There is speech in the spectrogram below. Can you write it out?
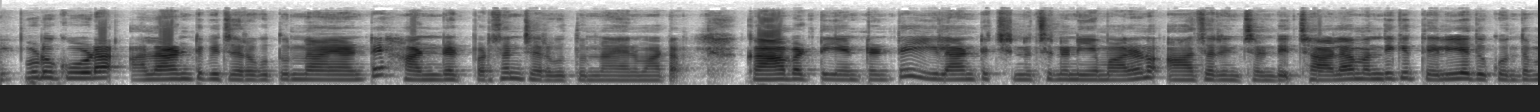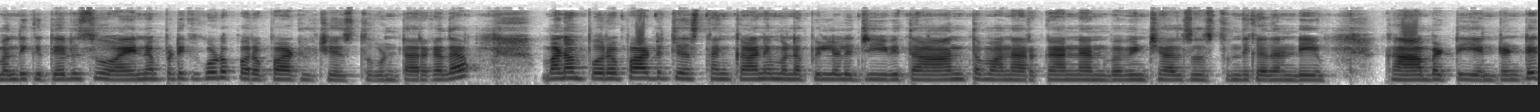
ఇప్పుడు కూడా అలాంటివి జరుగుతున్నాయంటే హండ్రెడ్ పర్సెంట్ జరుగుతున్నాయన్నమాట. కాబట్టి ఏంటంటే ఇలాంటి చిన్న చిన్న నియమాలను ఆచరించండి. చాలామందికి తెలియదు కొంతమందికి తెలుసు అయినప్పటికీ కూడా పొరపాట్లు చేస్తూ ఉంటారు కదా. మనం పొరపాటు చేస్తాం కానీ మన పిల్లల జీవితాంతం ఆ నరకాన్ని అనుభవించాల్సి వస్తుంది కదండి. కాబట్టి ఏంటంటే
